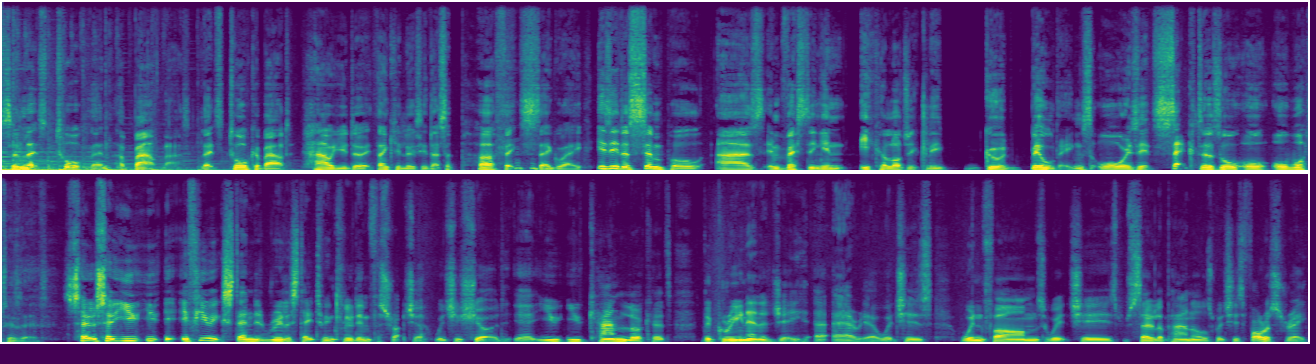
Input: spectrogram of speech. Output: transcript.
So let's talk then about that. Let's talk about how you do it. Thank you, Lucy. That's a perfect segue. Is it as simple as investing in ecologically good buildings, or is it sectors, or, or, or what is it? So, so you, you, if you extended real estate to include infrastructure, which you should, yeah, you you can look at the green energy uh, area, which is wind farms, which is solar panels, which is forestry.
